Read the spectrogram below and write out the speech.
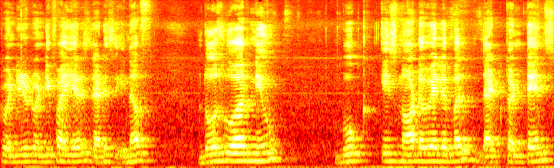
20 to 25 years that is enough. Those who are new book is not available that contains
